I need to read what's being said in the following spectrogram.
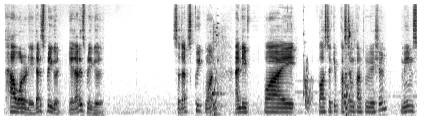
have already? That is pretty good. Yeah that is pretty good. So that's quick one. And if i fast equip custom configuration means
